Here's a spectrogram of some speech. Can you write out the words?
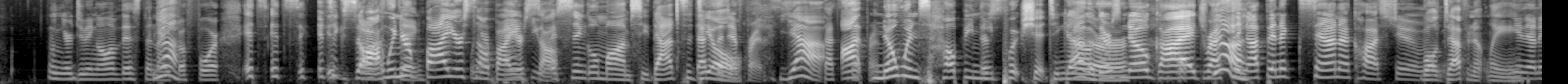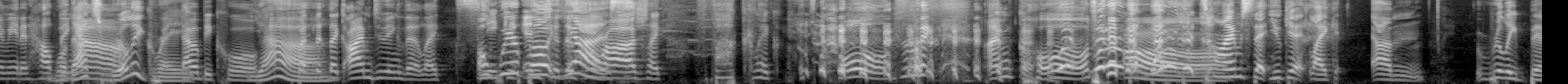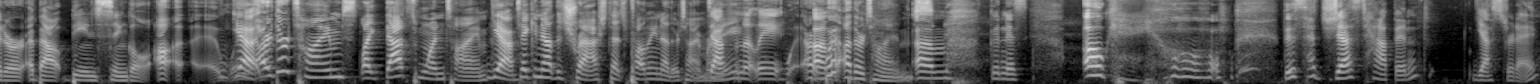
when you're doing all of this the Yeah. night before, it's it's it's exhausting exhausting when you're by yourself. by thank you, yourself. a single mom. See, that's the That's the deal. difference. Yeah, That's the I- difference. no one's helping There's- me put shit together. No, there's no guy dressing yeah. up in a Santa costume. Well, definitely. you know what I mean, and helping well, that's out. really great. That would be cool. Yeah. But li- like I'm doing the like Oh, sneaking we're into both- the yes. garage, like fuck, like it's cold. like I'm cold. what are Aw. the times that you get like um really bitter about being single uh, uh, Yeah. are there times like that's one time Yeah. taking out the trash that's probably another time right Definitely. Wh- are- Um, what other times um, goodness. Okay. Oh, this had just happened yesterday.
